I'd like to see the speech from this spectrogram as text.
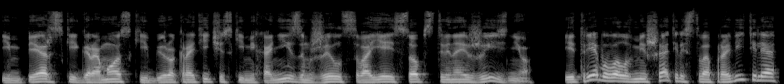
Имперский громоздкий бюрократический механизм жил своей собственной жизнью и требовал вмешательства правителя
